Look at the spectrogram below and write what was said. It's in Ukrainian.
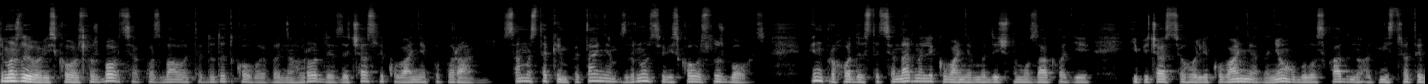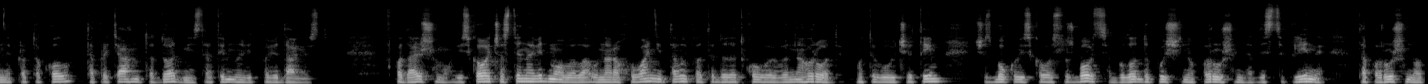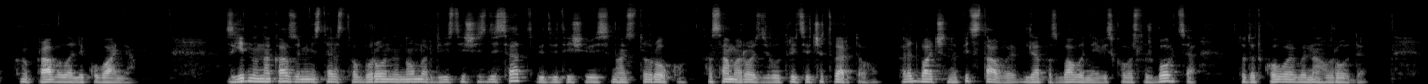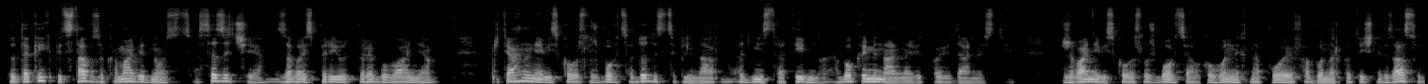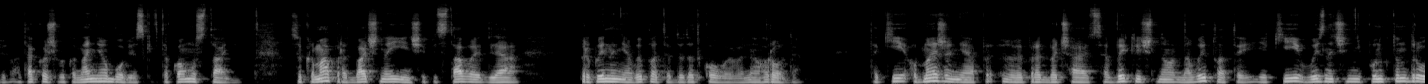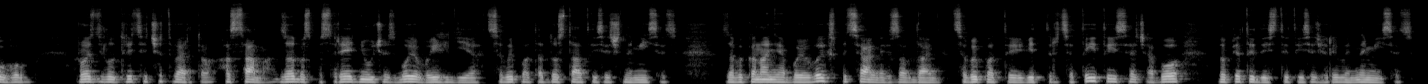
Чи можливо військовослужбовця позбавити додаткової винагороди за час лікування по пораненню? Саме з таким питанням звернувся військовослужбовець. Він проходив стаціонарне лікування в медичному закладі, і під час цього лікування на нього було складено адміністративний протокол та притягнуто до адміністративної відповідальності. В подальшому військова частина відмовила у нарахуванні та виплати додаткової винагороди, мотивуючи тим, що з боку військовослужбовця було допущено порушення дисципліни та порушено е, правила лікування. Згідно наказу Міністерства оборони номер 260 від 2018 року, а саме розділу 34, передбачено підстави для позбавлення військовослужбовця додаткової винагороди. До таких підстав, зокрема, відносяться СЗЧ за весь період перебування, притягнення військовослужбовця до дисциплінарної, адміністративної або кримінальної відповідальності, вживання військовослужбовця алкогольних напоїв або наркотичних засобів, а також виконання обов'язків в такому стані. Зокрема, передбачено і інші підстави для припинення виплати додаткової винагороди. Такі обмеження е, передбачаються виключно на виплати, які визначені пунктом 2 розділу 34, а саме за безпосередню участь в бойових діях це виплата до 100 тисяч на місяць, за виконання бойових спеціальних завдань це виплати від 30 тисяч або до 50 тисяч гривень на місяць.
